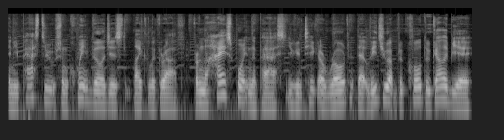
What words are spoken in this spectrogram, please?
and you pass through some quaint villages like Le Grave. From the highest point in the pass, you can take a road that leads you up to Col du Galibier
